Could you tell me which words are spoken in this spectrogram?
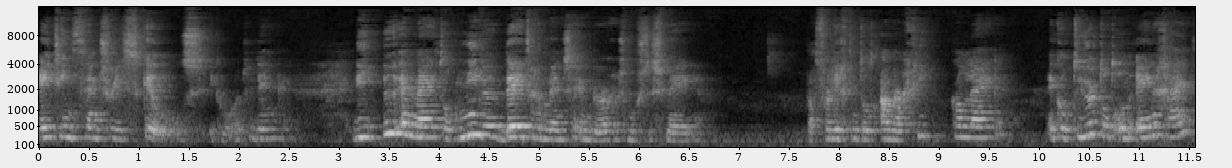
18th century skills, ik hoor het u denken, die u en mij tot nieuwe, betere mensen en burgers moesten smeden. Dat verlichting tot anarchie kan leiden en cultuur tot oneenigheid.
